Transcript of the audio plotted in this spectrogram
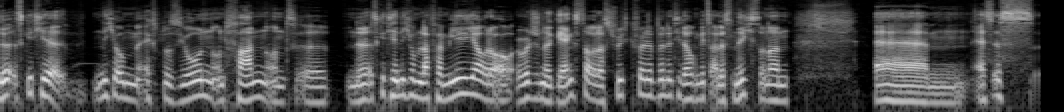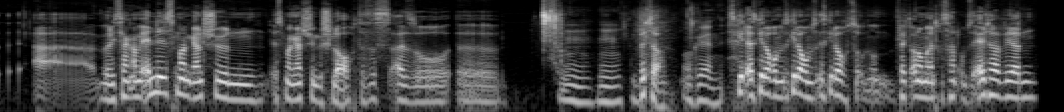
ne, es geht hier nicht um Explosionen und Fun und äh, ne, es geht hier nicht um La Familia oder Original Gangster oder Street Credibility, darum geht's alles nicht, sondern ähm, es ist, äh, würde ich sagen, am Ende ist man ganz schön, ist man ganz schön geschlaucht. Das ist also äh, Mhm. bitter. Okay. Es geht, es geht auch um, es geht auch um, es geht auch um, vielleicht auch nochmal interessant ums Älterwerden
